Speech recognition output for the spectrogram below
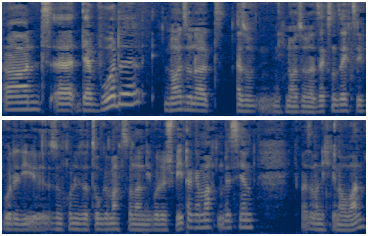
Und äh, der wurde 1900, also nicht 1966 wurde die Synchronisation gemacht, sondern die wurde später gemacht ein bisschen. Ich weiß aber nicht genau wann.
